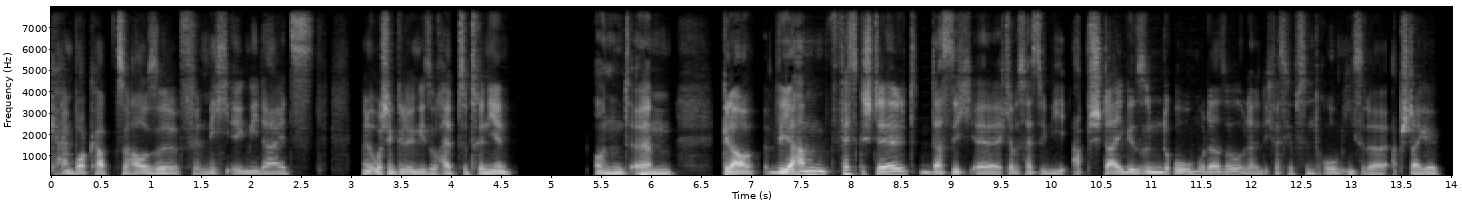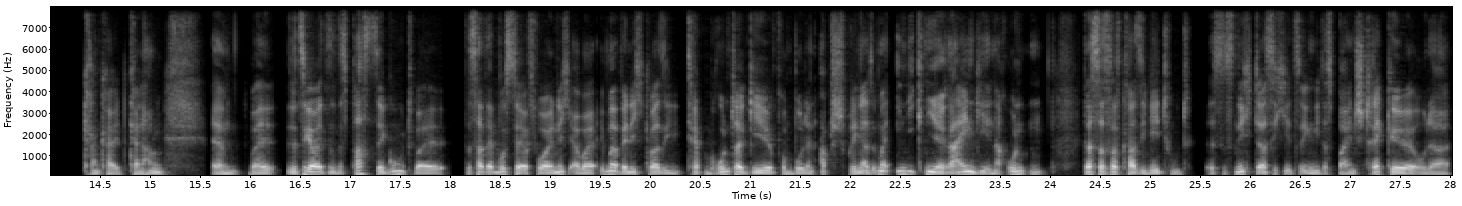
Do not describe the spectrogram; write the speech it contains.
keinen Bock habe, zu Hause für mich irgendwie da jetzt meine Oberschenkel irgendwie so halb zu trainieren. Und ja. ähm, genau, wir haben festgestellt, dass ich, äh, ich glaube, es heißt irgendwie Absteigesyndrom oder so, oder ich weiß nicht, ob es Syndrom hieß oder Absteige, Krankheit, keine Ahnung. Ähm, weil witzigerweise, das passt sehr gut, weil das hat er, wusste er vorher nicht, aber immer wenn ich quasi Treppen runtergehe, vom Bouldern abspringe, also immer in die Knie reingehe, nach unten, das ist das, was quasi wehtut. Es ist nicht, dass ich jetzt irgendwie das Bein strecke oder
